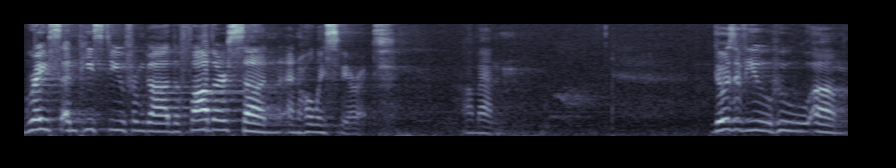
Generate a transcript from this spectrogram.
Grace and peace to you from God, the Father, Son, and Holy Spirit. Amen. Those of you who um,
